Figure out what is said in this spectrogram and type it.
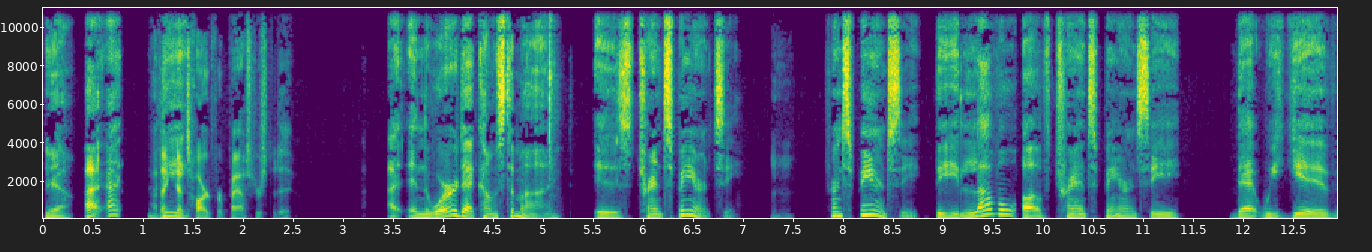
Yeah. I, I, i think the- that's hard for pastors to do and the word that comes to mind is transparency. Mhm. Transparency. The level of transparency that we give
